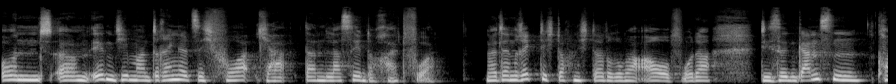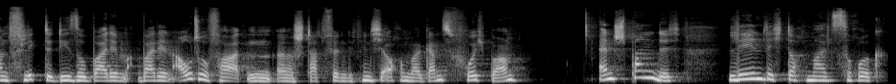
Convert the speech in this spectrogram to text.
und ähm, irgendjemand drängelt sich vor, ja, dann lass ihn doch halt vor. Na, dann reg dich doch nicht darüber auf. Oder diese ganzen Konflikte, die so bei, dem, bei den Autofahrten äh, stattfinden, finde ich auch immer ganz furchtbar. Entspann dich, lehn dich doch mal zurück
